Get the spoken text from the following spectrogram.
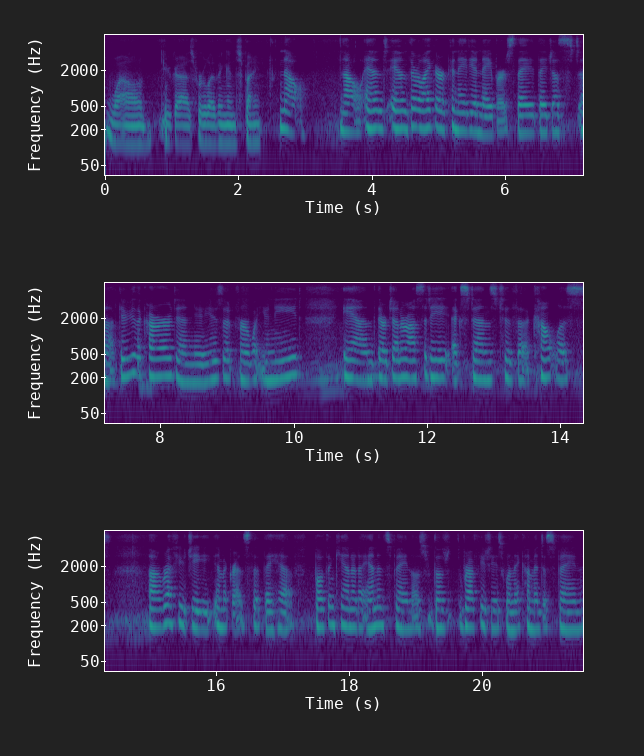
while you guys were living in Spain? No, no, and and they're like our Canadian neighbors. They they just uh, give you the card and you use it for what you need, and their generosity extends to the countless uh, refugee immigrants that they have, both in Canada and in Spain. Those those refugees, when they come into Spain,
